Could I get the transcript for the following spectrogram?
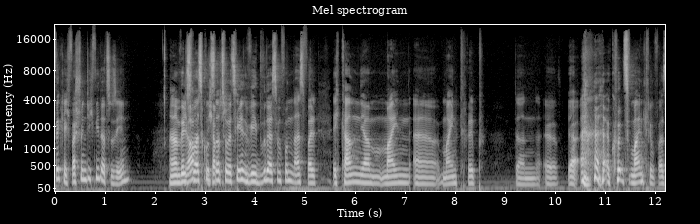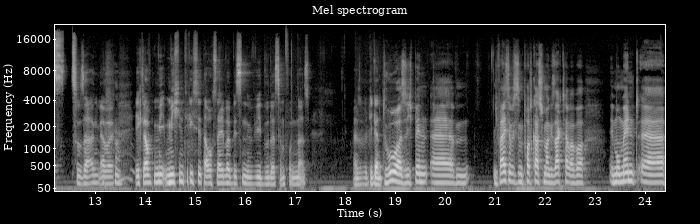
wirklich, war schön, dich wiederzusehen. Ähm, willst ja, du was kurz dazu erzählen, wie du das empfunden hast? Weil ich kann ja mein, äh, mein Trip dann, äh, ja, kurz mein Trip was zu sagen, aber ich glaube, mich, mich, interessiert auch selber ein bisschen, wie du das empfunden hast. Also die Du, also ich bin, ähm, ich weiß nicht, ob ich es im Podcast schon mal gesagt habe, aber im Moment äh,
